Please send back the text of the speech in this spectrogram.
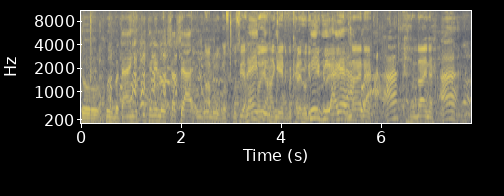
तो कुछ बताएँगे कितने लोग? सबसे आ, आप लोगों से पूछिए हम नहीं, तो यहाँ गेट पे खड़े होकर देख भी रहे हैं। नहीं हाँ, नहीं। नहीं नहीं। हाँ,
